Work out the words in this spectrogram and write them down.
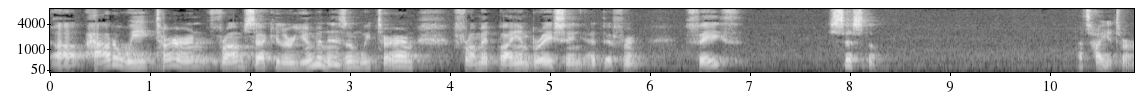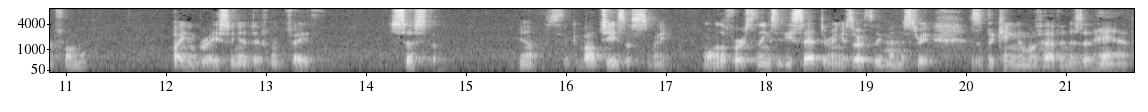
Uh, how do we turn from secular humanism? We turn from it by embracing a different faith system. That's how you turn from it, by embracing a different faith system. You know, think about Jesus when he one of the first things that he said during his earthly ministry is that the kingdom of heaven is at hand.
